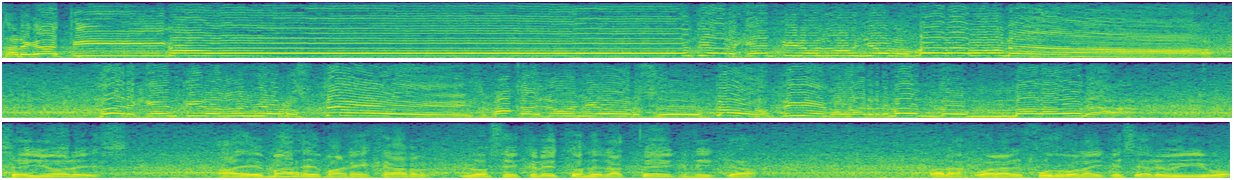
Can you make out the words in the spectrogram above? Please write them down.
Sargati. Gol de Argentinos Juniors. Maradona. Argentinos Juniors 3. Boca Juniors 2. Diego Armando Maradona. Señores, además de manejar los secretos de la técnica, para jugar al fútbol hay que ser vivo.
